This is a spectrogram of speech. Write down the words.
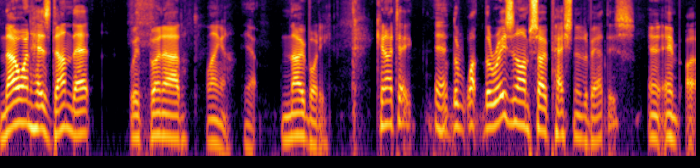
No one has done that with Bernard Langer. Yep. Nobody. Can I tell you? Yeah. The, what, the reason I'm so passionate about this, and, and I,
